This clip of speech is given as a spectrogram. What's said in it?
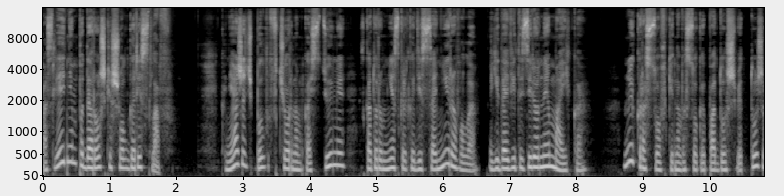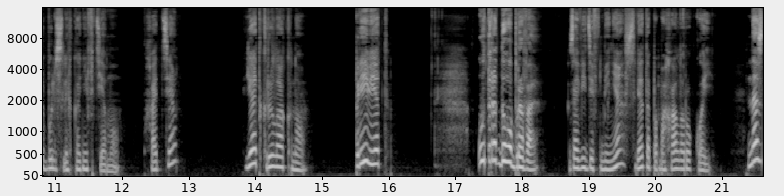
Последним по дорожке шел Горислав. Княжич был в черном костюме, с которым несколько диссонировала ядовито зеленая майка. Ну и кроссовки на высокой подошве тоже были слегка не в тему. Хотя я открыла окно. «Привет!» «Утро доброго!» Завидев меня, Свята помахала рукой. Нас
